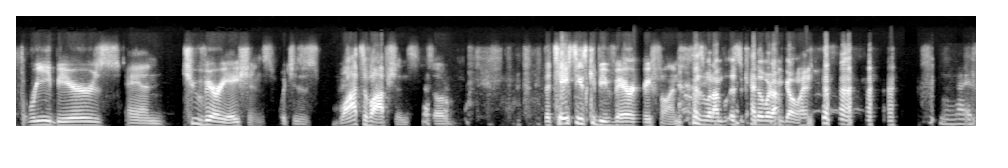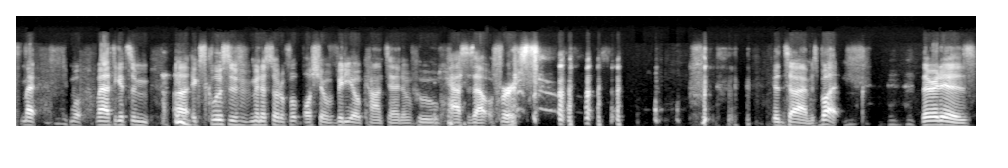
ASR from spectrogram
three beers and two variations, which is lots of options. So the tastings could be very fun. is what I'm. Is kind of where I'm going. nice. Might, well, might have to get some uh, exclusive Minnesota Football Show video content of who passes out first. Good times, but there it is.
